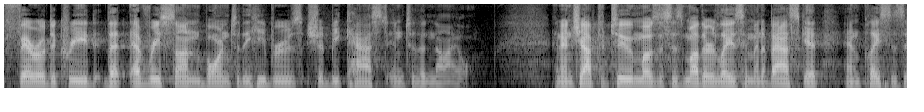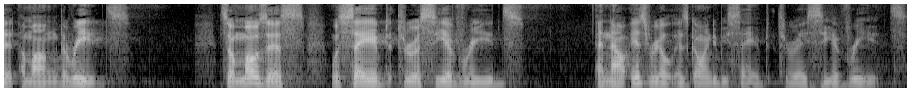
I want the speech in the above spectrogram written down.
Pharaoh decreed that every son born to the Hebrews should be cast into the Nile. And in chapter 2, Moses' mother lays him in a basket and places it among the reeds. So Moses was saved through a sea of reeds, and now Israel is going to be saved through a sea of reeds.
